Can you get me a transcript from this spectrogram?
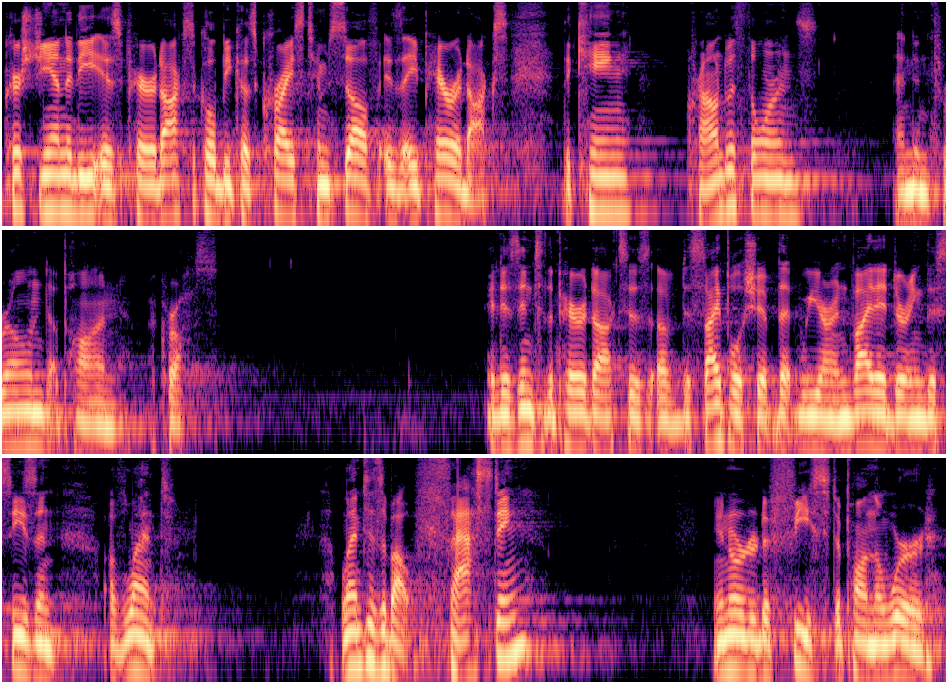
Christianity is paradoxical because Christ himself is a paradox, the king crowned with thorns and enthroned upon a cross. It is into the paradoxes of discipleship that we are invited during this season of Lent. Lent is about fasting in order to feast upon the word.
